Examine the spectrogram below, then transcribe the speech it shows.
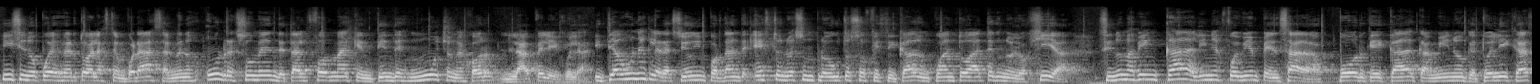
Y si no puedes ver todas las temporadas, al menos un resumen de tal forma que entiendes mucho mejor la película. Y te hago una aclaración importante, esto no es un producto sofisticado en cuanto a tecnología, sino más bien cada línea fue bien pensada, porque cada camino que tú elijas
